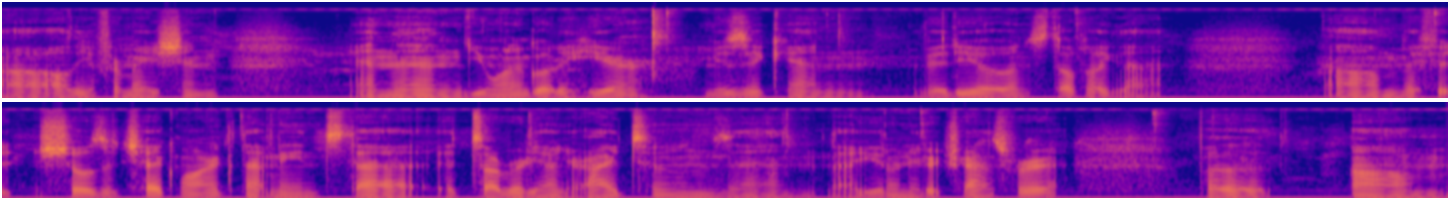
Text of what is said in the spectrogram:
uh, all the information and then you want to go to here music and video and stuff like that. Um, if it shows a check mark that means that it's already on your iTunes and that you don't need to transfer it but um,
